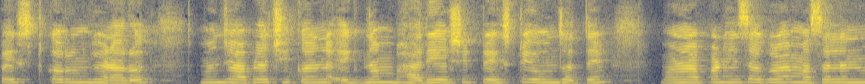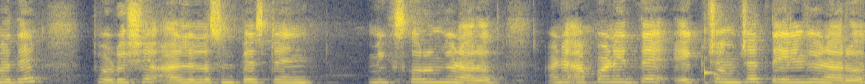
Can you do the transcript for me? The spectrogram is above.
पेस्ट करून घेणार आहोत. म्हणजे आपल्या चिकनला एकदम भारी अशी टेस्ट येऊन जाते. म्हणून आपण हे सगळं मसाल्यांमध्ये थोडीशी आलं लसूण पेस्ट मिक्स करून घेणार आहोत. आणि आपण इथे एक चमचा तेल घेणार आहोत.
